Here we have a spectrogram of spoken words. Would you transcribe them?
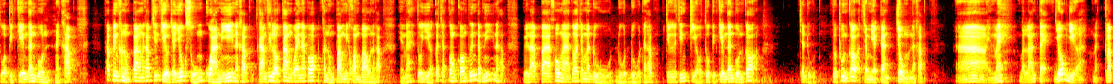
ตัวปิดเกมด้านบนนะครับ ถ้าเป็นขนมปังนะครับ ชิ้นเกี่ยวจะยกสูงกว่านี้นะครับ ตามที่เราตั้งไว้นะเพราะขนมปังมีความเบานะครับ เห็นไหมตัวเหยื่อก็จะกองกองพื้นแบบนี้นะครับ เวลาปลาเข้ามาก็จะมาดูดดูดดูดนะครับ เจอชิ้นเกี่ยวตัวปิดเกมด้านบนก็จะดูด ตัวทุ่นก็จะมีอาการจมนะครับอ่าเห็นไหมบาลานซ์แตะยกเหยื่อนะครับ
